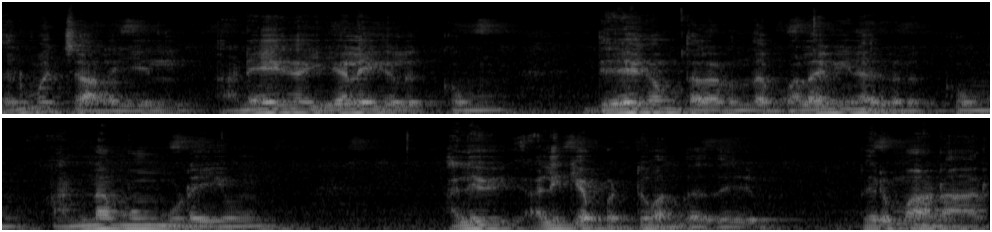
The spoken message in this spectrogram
தர்மசாலையில் அநேக ஏழைகளுக்கும் தேகம் தளர்ந்த பலவீனர்களுக்கும் அன்னமும் உடையும் அளி அளிக்கப்பட்டு வந்தது. பெருமானார்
